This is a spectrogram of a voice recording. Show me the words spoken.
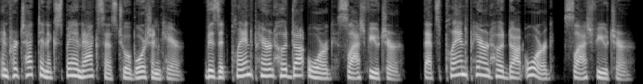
and protect and expand access to abortion care. Visit plannedparenthood.org/future. That's plannedparenthood.org/future.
